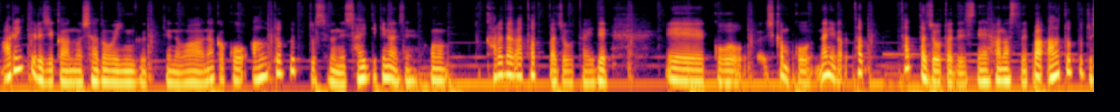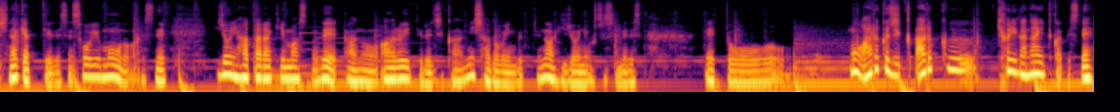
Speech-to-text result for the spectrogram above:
歩いてる時間のシャドーイングっていうのは、なんかこうアウトプットするのに最適なんですね。この体が立った状態で、えー、こう、しかもこう何か立った状態でですね、話すと、やっぱアウトプットしなきゃっていうですね、そういうモードがですね、非常に働きますので、あの、歩いてる時間にシャドーイングっていうのは非常におすすめです。えっと、もう歩く時歩く距離がないとかですね、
